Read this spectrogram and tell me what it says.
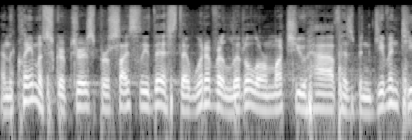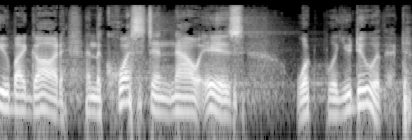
And the claim of Scripture is precisely this that whatever little or much you have has been given to you by God. And the question now is, what will you do with it?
